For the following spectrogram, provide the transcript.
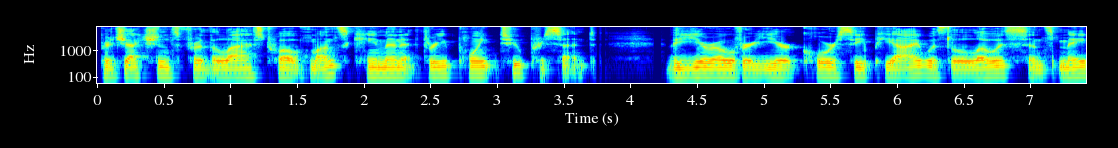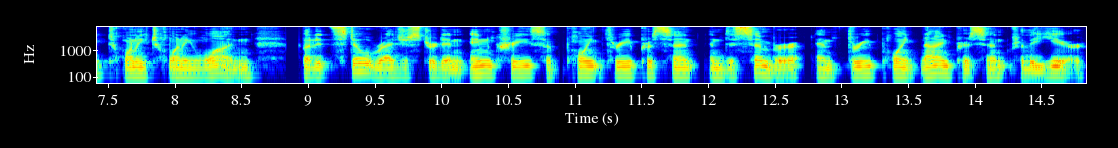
Projections for the last 12 months came in at 3.2%. The year over year core CPI was the lowest since May 2021, but it still registered an increase of 0.3% in December and 3.9% for the year.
